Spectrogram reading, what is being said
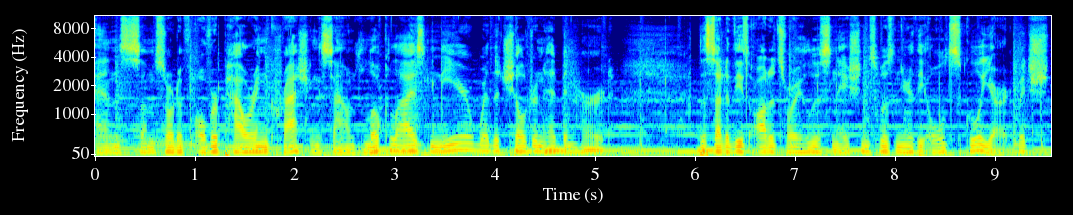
and some sort of overpowering crashing sound localized near where the children had been heard. The site of these auditory hallucinations was near the old schoolyard, which,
